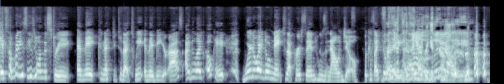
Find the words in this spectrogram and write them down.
if somebody sees you on the street and they connect you to that tweet and they beat your ass, I'd be like, okay, where do I donate to that person who's now in jail? Because I feel right. like they, no, need, to get them out.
